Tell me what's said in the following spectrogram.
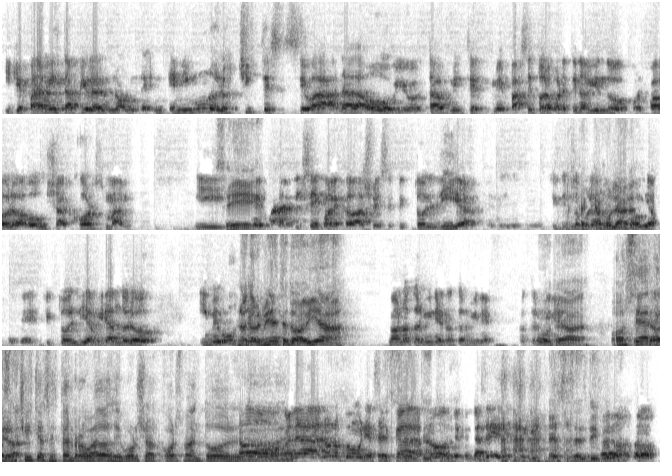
y que para mí está piola. No, en, en ninguno de los chistes se va nada obvio. Está, ¿viste? Me pasé toda la cuarentena viendo por Pablo a Bojack Horseman y Sí. me paralicé con el caballo ese. Estoy todo el día. Estoy Espectacular. Estoy todo el día mirándolo. Y me gusta. ¿No terminaste todavía? No, no terminé, no terminé. No O sea que los a- chistes están robados de Borja Horseman todo el. No, ojalá, no nos podemos ni Ese es el acercar, no, te decirte Ese es el título. No, no.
